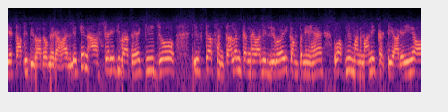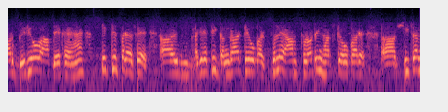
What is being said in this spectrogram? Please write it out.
ये काफ़ी विवादों में रहा। लेकिन आश्चर्य की बात है कि जो इसका संचालन करने वाली लिरोई कंपनी है, वो अपनी मनमानी करती आ रही है और वीडियो आप देख रहे हैं कि किस तरह से भगीरथी गंगा के ऊपर खुले आम फ्लोटिंग हट के ऊपर किचन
